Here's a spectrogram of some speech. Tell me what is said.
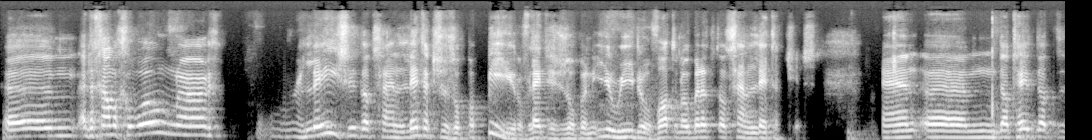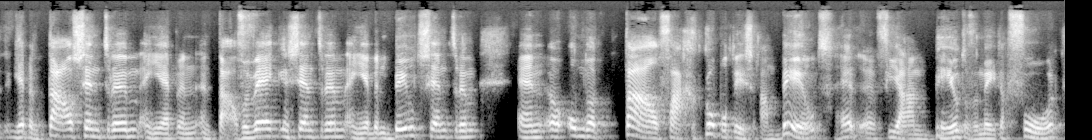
Um, en dan gaan we gewoon naar lezen, dat zijn lettertjes op papier of lettertjes op een e-reader of wat dan ook, maar dat, dat zijn lettertjes. En um, dat heet, dat, je hebt een taalcentrum en je hebt een, een taalverwerkingscentrum en je hebt een beeldcentrum. En uh, omdat taal vaak gekoppeld is aan beeld, hè, eh, via een beeld of een metafoor,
